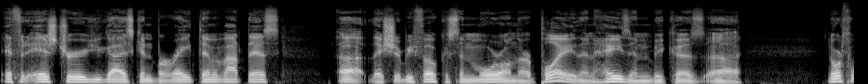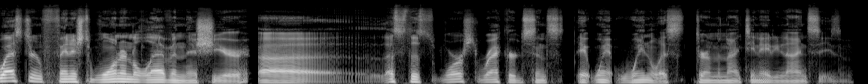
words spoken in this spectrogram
if it is true, you guys can berate them about this. Uh, they should be focusing more on their play than hazing because uh, Northwestern finished one and eleven this year. Uh, that's the worst record since it went winless during the 1989 season.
